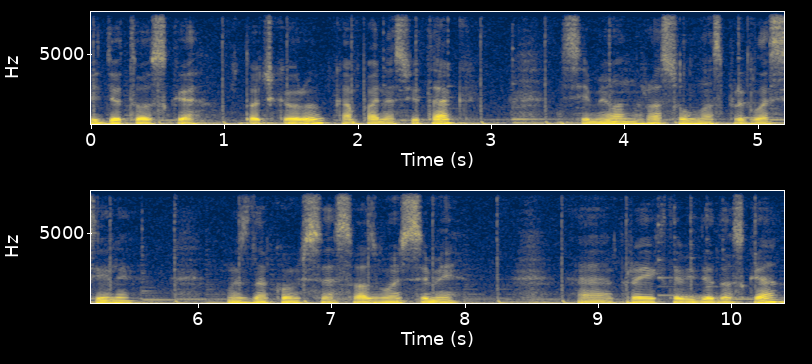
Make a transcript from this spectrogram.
видеотоска.ру, компания «Светак». Семен, Расул нас пригласили. Мы знакомимся с возможностями э, проекта «Видеодоска».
